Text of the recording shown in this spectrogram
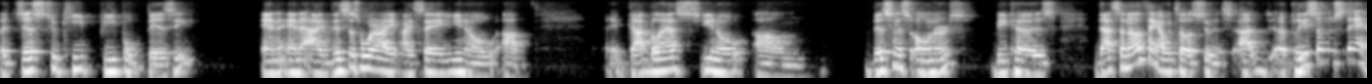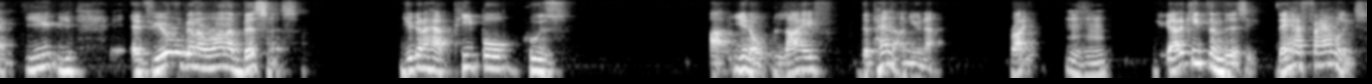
but just to keep people busy. And and I this is where I, I say, you know, uh, God bless, you know, um, business owners because that's another thing I would tell students. Uh, uh, please understand, you, you if you're going to run a business, you're going to have people whose, uh, you know, life depend on you now, right? Mm-hmm. You got to keep them busy. They have families.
